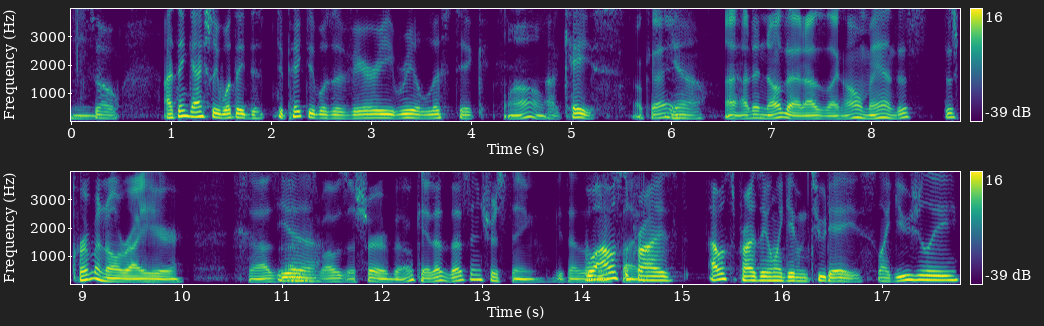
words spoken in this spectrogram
Mm. So I think actually what they dis- depicted was a very realistic Wow. uh, case. okay. Yeah. I, I didn't know that. I was like, oh man, this this criminal right here. So I was, I, was Yeah. I wasn't sure, but okay, that's that's interesting. Get that. Well, I was surprised. I was surprised they only gave him two days. Like usually,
